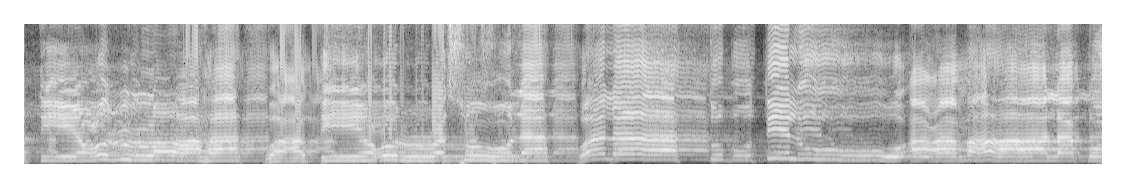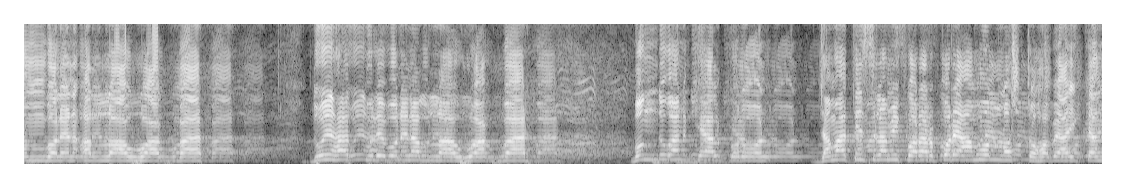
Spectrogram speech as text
আতিউল্লাহ ওয়া আতিউর রাসূলা ওয়া লা তুবতিলু আমালাকুম বলেন, আল্লাহু আকবার। দুই হাত তুলে বলেন, আল্লাহু আকবার। বন্ধুগান খেয়াল করুন জামাত ইসলামী করার পরে আমল নষ্ট হবে। I can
